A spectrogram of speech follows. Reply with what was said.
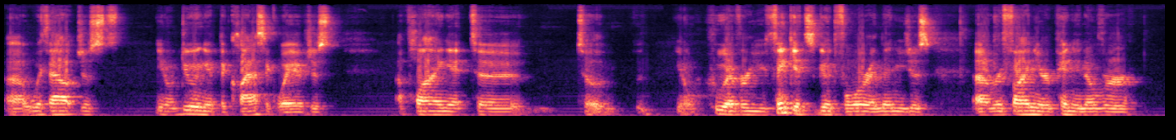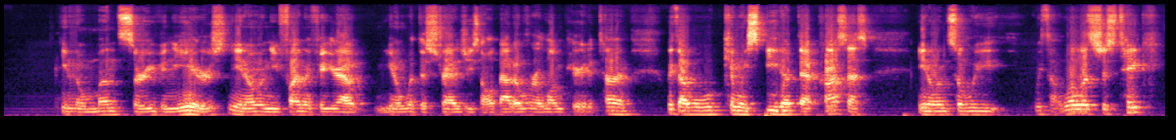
uh, without just, you know, doing it the classic way of just applying it to to you know whoever you think it's good for, and then you just uh, refine your opinion over you know months or even years. You know, and you finally figure out you know what this strategy is all about over a long period of time. We thought, well, can we speed up that process? You know, and so we we thought, well, let's just take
